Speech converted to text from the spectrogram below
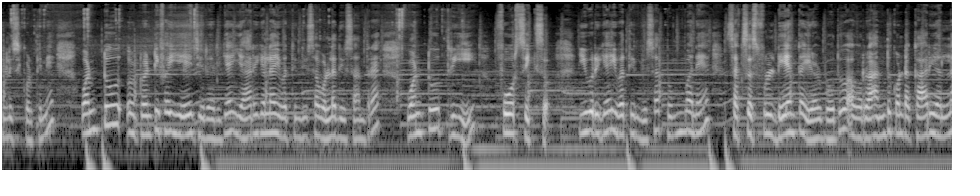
ತಿಳಿಸಿಕೊಡ್ತೀನಿ. One to twenty five age ಇರೋರಿಗೆ ಯಾರಿಗೆಲ್ಲ ಇವತ್ತಿನ ದಿವಸ ಒಳ್ಳೆ ದಿವಸ ಅಂದರೆ one two three four six. ಇವರಿಗೆ ಇವತ್ತಿನ ದಿವಸ ತುಂಬಾ ಸಕ್ಸಸ್ಫುಲ್ ಡೇ ಅಂತ ಹೇಳ್ಬೋದು. ಅವರು ಅಂದುಕೊಂಡ ಕಾರ್ಯ ಎಲ್ಲ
